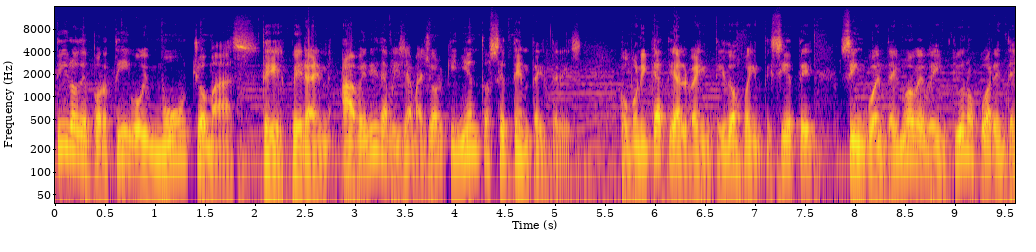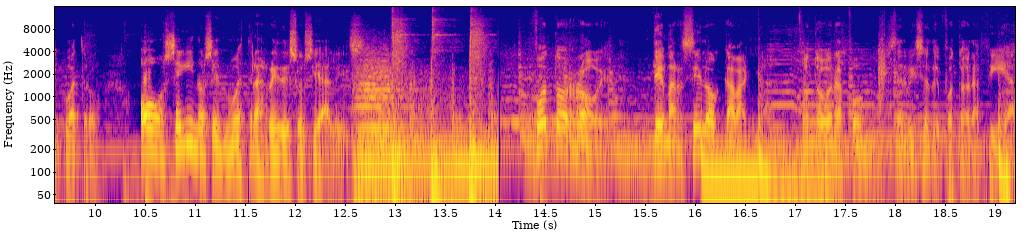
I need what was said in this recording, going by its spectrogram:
tiro deportivo y mucho más. Te espera en Avenida Villamayor 573. Comunicate al 2227 59 21 44 o seguinos en nuestras redes sociales. Foto Roe de Marcelo Cabaña. Fotógrafo, servicio de fotografía,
